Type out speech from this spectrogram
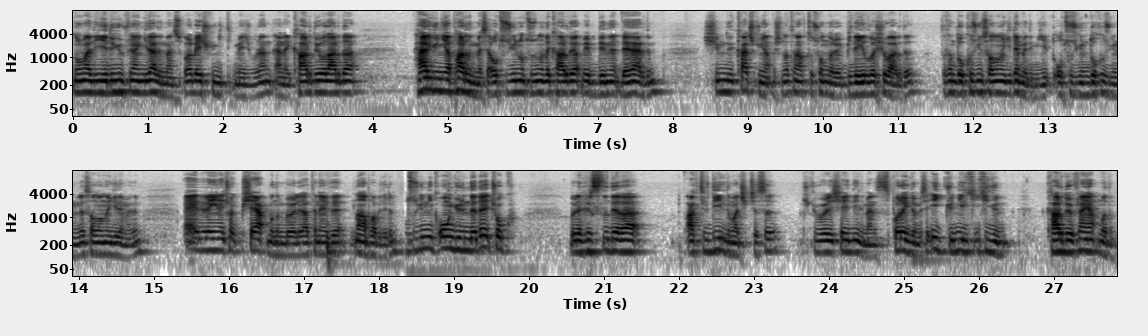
Normalde 7 gün falan giderdim ben spora. 5 gün gittik mecburen. Yani kardiyolarda her gün yapardım mesela. 30 günün 30'unda da kardiyo yapmayı bir dene- denerdim. Şimdi kaç gün yapmışım? Zaten hafta sonları. Bir de yılbaşı vardı. Zaten 9 gün salona gidemedim. 30 gün 9 gününde salona gidemedim. Evde de yine çok bir şey yapmadım böyle. Zaten evde ne yapabilirim? 30 günün ilk 10 gününde de çok böyle hırslı ya da aktif değildim açıkçası. Çünkü böyle şey değilim. Yani spora gidiyorum. Mesela ilk gün, ilk iki gün kardiyo falan yapmadım.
